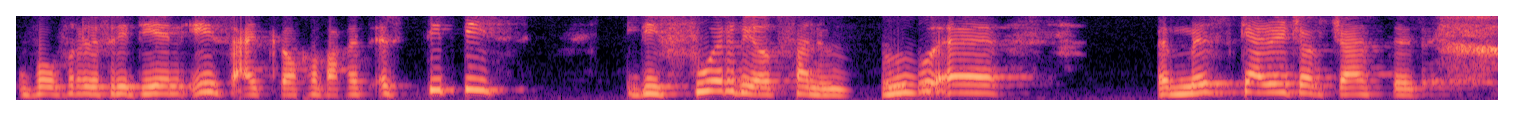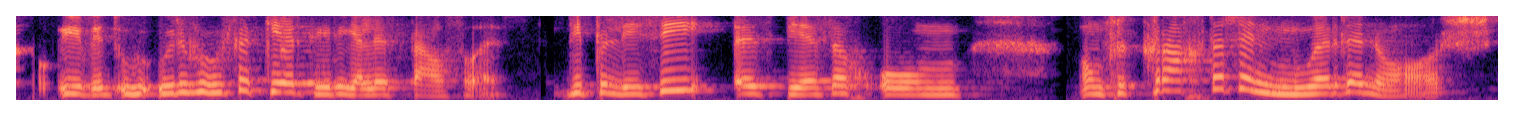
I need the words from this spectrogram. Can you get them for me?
waarvoor hulle vir die DNS uitslag gewag het, is tipies die voorbeeld van hoe 'n 'n miscarriage of justice, jy weet hoe hoe, hoe verkeerd hierdie hele stelsel is. Die polisie is besig om om verkragters en moordenaars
